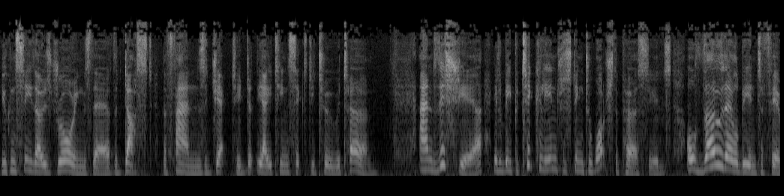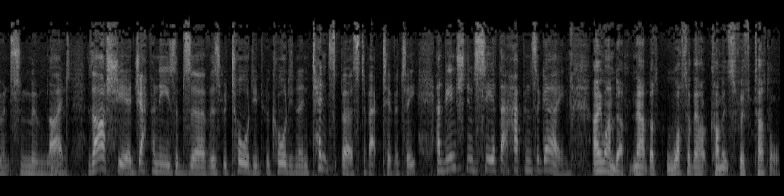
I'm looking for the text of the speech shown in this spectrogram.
You can see those drawings there of the dust, the fans ejected at the 1862 return. And this year, it'll be particularly interesting to watch the Perseids, although there will be interference from moonlight. Yeah. Last year, Japanese observers recorded, recorded an intense burst of activity, and it'll be interesting to see if that happens again. I wonder. Now, but what about Comet Swift-Tuttle?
